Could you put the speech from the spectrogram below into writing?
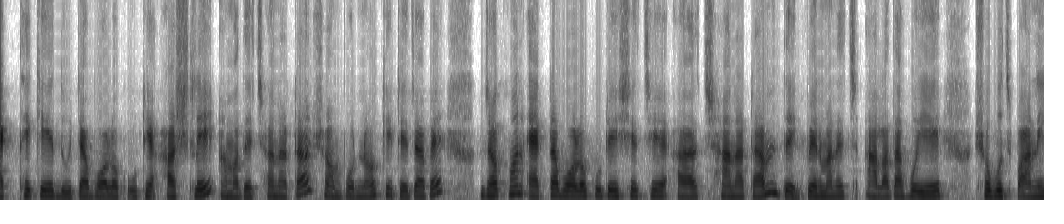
এক থেকে দুইটা বলক উঠে আসলেই আমাদের ছানাটা সম্পূর্ণ কেটে যাবে। যখন একটা বলক উঠে এসেছে আর ছানাটা দেখবেন মানে আলাদা হয়ে সবুজ পানি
